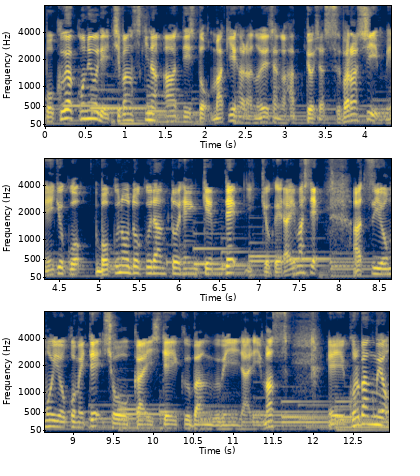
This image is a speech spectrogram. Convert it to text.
僕がこの世で一番好きなアーティスト牧原のえさんが発表した素晴らしい名曲を僕の独断と偏見で1曲選びまして熱い思いを込めて紹介していく番組になります、えー、この番組を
